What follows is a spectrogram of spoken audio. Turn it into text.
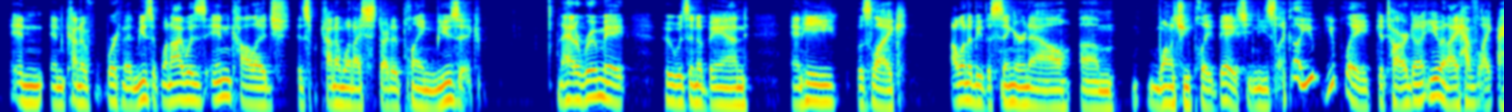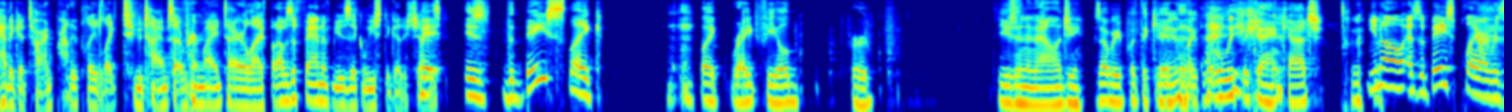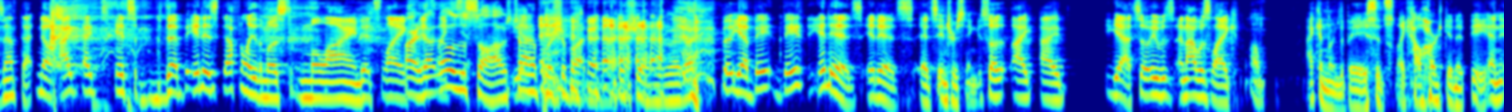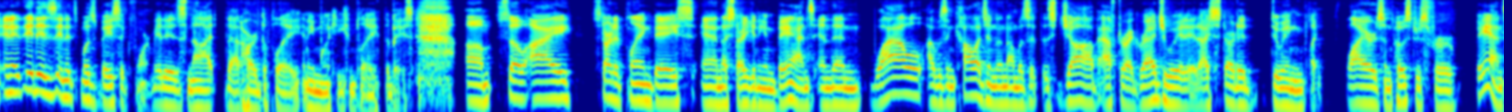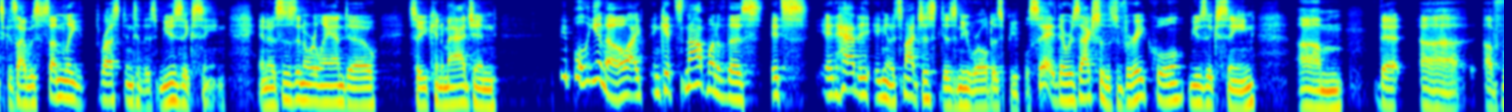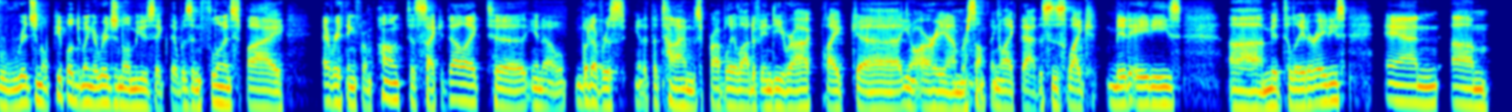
in in kind of working at music. When I was in college, it's kind of when I started playing music. And I had a roommate who was in a band, and he was like, "I want to be the singer now. Um, why don't you play bass?" And he's like, "Oh, you you play guitar, don't you?" And I have like I had a guitar. I'd probably played like two times ever in my entire life, but I was a fan of music, and we used to go to shows. Wait, is the bass like like right field for use an analogy. Is that where you put the kid that, like little league? the can't catch? You know, as a bass player, I resent that. No, I, I it's the it is definitely the most maligned. It's like all right, that, like, was a saw. I was trying yeah. to push a button for sure, but, uh, but yeah, ba- ba- it is. It is. It's interesting. So I I yeah. So it was, and I was like, well, I can learn the bass. It's like, how hard can it be? And, and it, it is in its most basic form. It is not that hard to play. Any monkey can play the bass. Um, so I started playing bass and I started getting in bands. And then while I was in college and then I was at this job after I graduated, I started doing like flyers and posters for bands because I was suddenly thrust into this music scene. And this is in Orlando. So you can imagine people, you know, I think it's not one of those. It's it had you know, it's not just Disney World as people say. There was actually this very cool music scene um, that uh, of original people doing original music that was influenced by everything from punk to psychedelic to you know whatever's you know, at the time was probably a lot of indie rock like uh, you know REM or something like that. This is like mid '80s, uh, mid to later '80s, and um,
